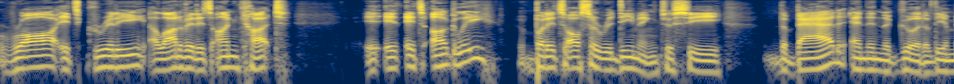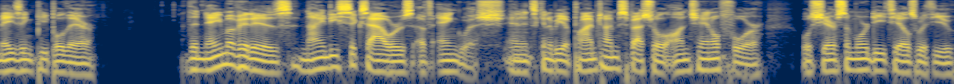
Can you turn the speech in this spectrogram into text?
raw, it's gritty, a lot of it is uncut it, it, it's ugly, but it's also redeeming to see the bad and then the good of the amazing people there. The name of it is 96 Hours of Anguish, and it's going to be a primetime special on Channel 4. We'll share some more details with you.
